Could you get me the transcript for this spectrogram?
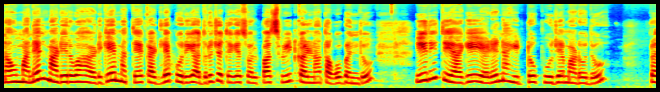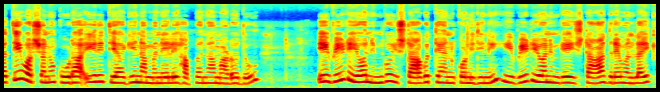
ನಾವು ಮನೇಲಿ ಮಾಡಿರುವ ಅಡುಗೆ ಮತ್ತು ಕಡಲೆಪುರಿ ಅದ್ರ ಜೊತೆಗೆ ಸ್ವಲ್ಪ ಸ್ವೀಟ್ಗಳನ್ನ ತಗೊಬಂದು, ಈ ರೀತಿಯಾಗಿ ಎಡೆನ ಇಟ್ಟು ಪೂಜೆ ಮಾಡೋದು. ಪ್ರತಿ ವರ್ಷವೂ ಕೂಡ ಈ ರೀತಿಯಾಗಿ ನಮ್ಮ ಮನೇಲಿ ಹಬ್ಬನ ಮಾಡೋದು. ಈ ವಿಡಿಯೋ ನಿಮಗೂ ಇಷ್ಟ ಆಗುತ್ತೆ ಅಂದ್ಕೊಂಡಿದ್ದೀನಿ ಈ ವಿಡಿಯೋ ನಿಮಗೆ ಇಷ್ಟ ಆದರೆ ಒಂದು ಲೈಕ್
